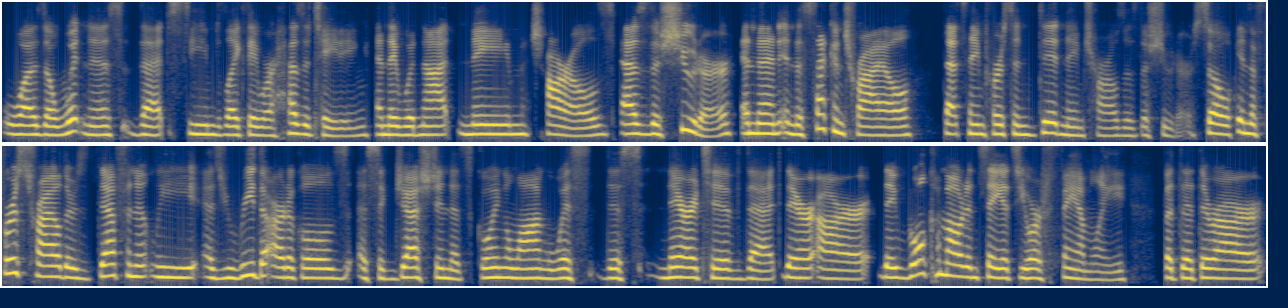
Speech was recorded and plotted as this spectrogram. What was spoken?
was a witness that seemed like they were hesitating and they would not name Charles as the shooter. And then in the second trial, that same person did name Charles as the shooter. So in the first trial, there's definitely, as you read the articles, a suggestion that's going along with this narrative that there are, they won't come out and say it's your family, but that there are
